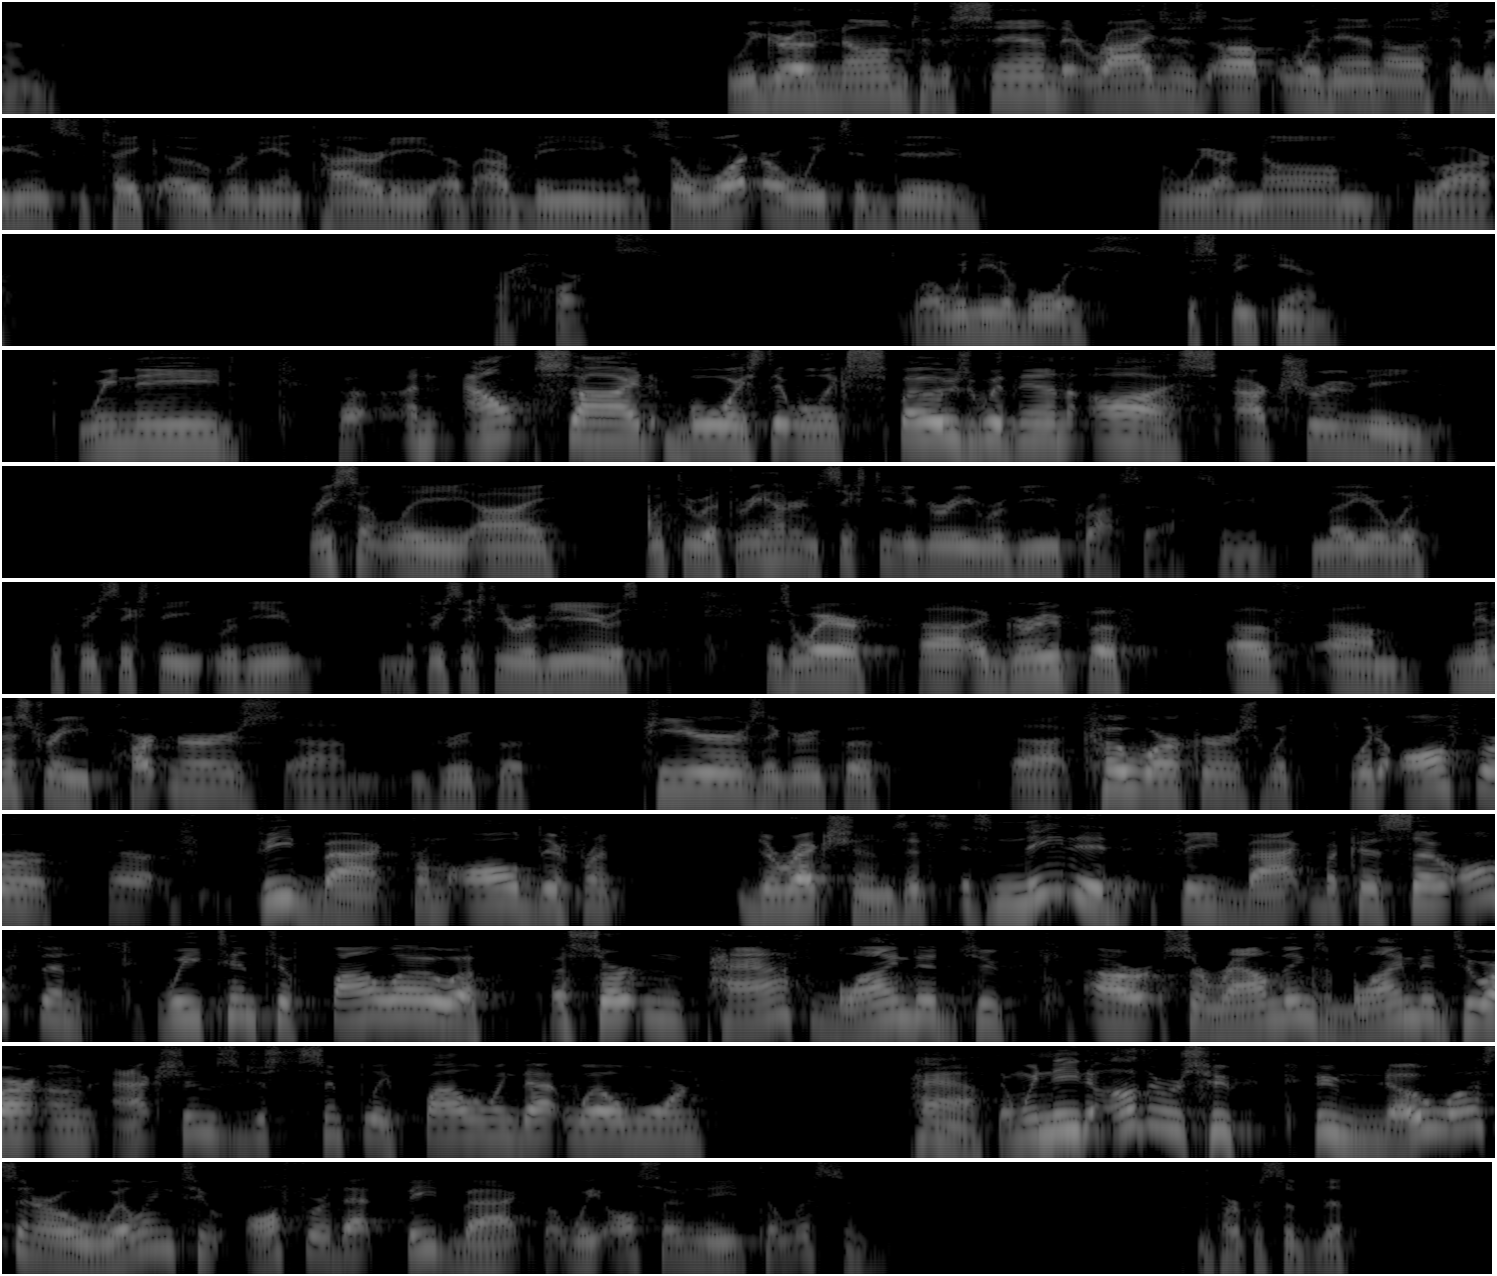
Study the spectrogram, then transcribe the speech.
We grow numb to the sin that rises up within us and begins to take over the entirety of our being. And so, what are we to do when we are numb to our, our hearts? Well, we need a voice to speak in. We need uh, an outside voice that will expose within us our true need. Recently, I went through a 360 degree review process. Are you familiar with the 360 review? A 360 review is, is where uh, a group of, of um, ministry partners, um, group of peers, a group of uh, co workers would, would offer uh, feedback from all different directions. It's, it's needed feedback because so often we tend to follow a, a certain path, blinded to our surroundings, blinded to our own actions, just simply following that well worn path. And we need others who, who know us and are willing to offer that feedback, but we also need to listen. The purpose of the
